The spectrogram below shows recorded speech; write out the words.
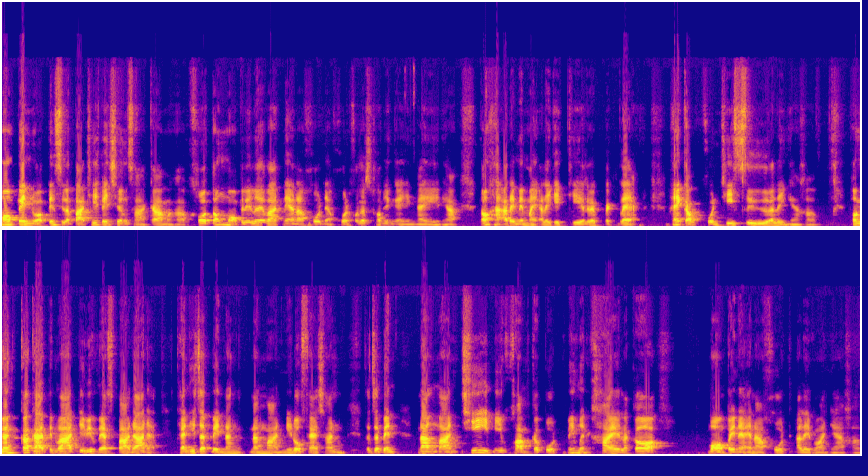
มองเป็นว่าเป็นศิลปะที่เป็นเชิงอุตสาหกรรมครับเขาต้องมองไปเรื่อยๆว่าในอนาคตเนี่ยคนเขาจะชอบยังไงยังไงเนี่ยต้องหาอะไรใหม่ๆอะไรเก๋ๆอะไรแบบแปลกๆให้กับคนที่ซื้ออะไรอย่างเงี้ยครับเพราะงั้นก็กลายเป็นว่า Devil Wears Prada เนี่ยแทนที่จะเป็นนางนางมารในโลกแฟชั่นแต่จะเป็นนางมารที่มีความกระบฏไม่เหมือนใคร แล้วก็มองไปในอนาคตอะไรประมาณนี้ครับ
